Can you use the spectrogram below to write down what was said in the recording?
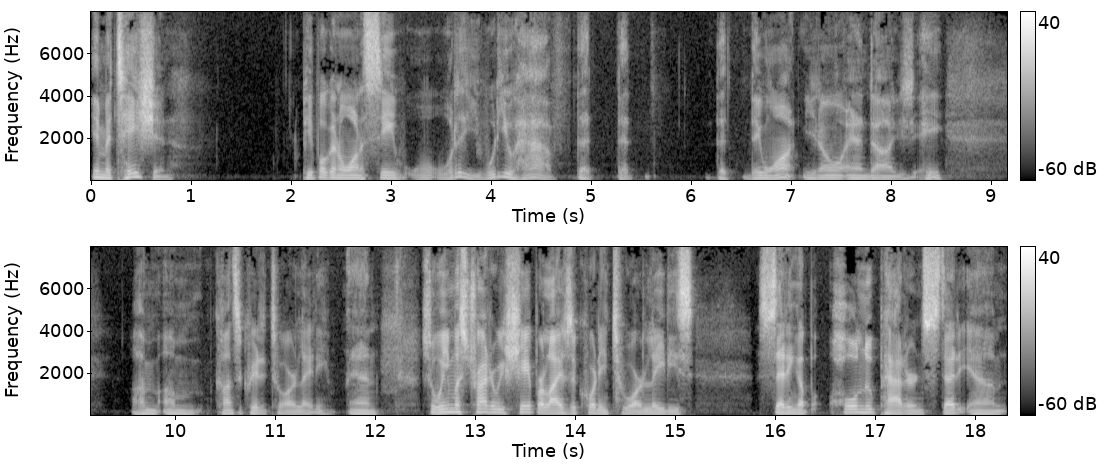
imitation people are going to want to see what do you what do you have that that that they want, you know, and uh, hey, I'm I'm consecrated to Our Lady, and so we must try to reshape our lives according to Our Lady's setting up whole new patterns, study, um,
